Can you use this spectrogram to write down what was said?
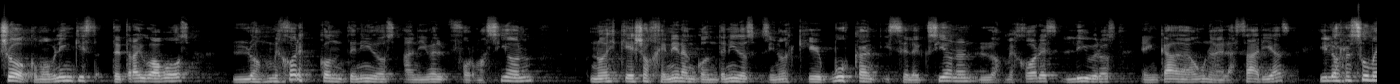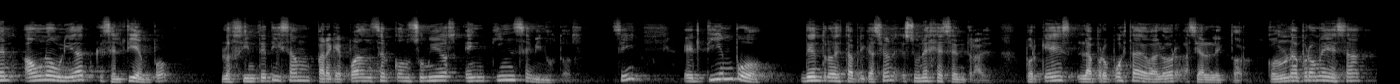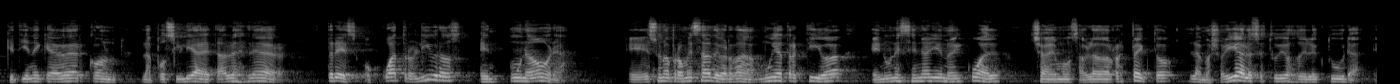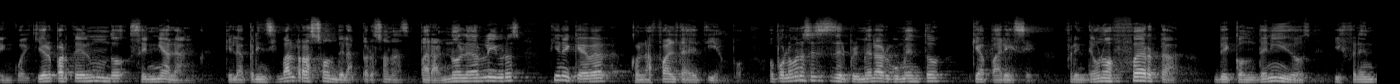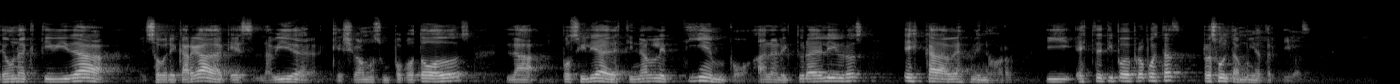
yo como Blinkist te traigo a vos los mejores contenidos a nivel formación, no es que ellos generan contenidos, sino es que buscan y seleccionan los mejores libros en cada una de las áreas y los resumen a una unidad que es el tiempo, los sintetizan para que puedan ser consumidos en 15 minutos. ¿sí? El tiempo dentro de esta aplicación es un eje central, porque es la propuesta de valor hacia el lector, con una promesa que tiene que ver con la posibilidad de tal vez leer tres o cuatro libros en una hora eh, es una promesa de verdad muy atractiva en un escenario en el cual, ya hemos hablado al respecto, la mayoría de los estudios de lectura en cualquier parte del mundo señalan que la principal razón de las personas para no leer libros tiene que ver con la falta de tiempo. O por lo menos ese es el primer argumento que aparece. Frente a una oferta de contenidos y frente a una actividad sobrecargada que es la vida que llevamos un poco todos, la posibilidad de destinarle tiempo a la lectura de libros es cada vez menor y este tipo de propuestas resultan muy atractivas.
